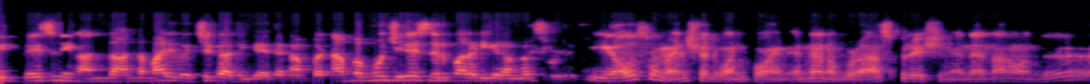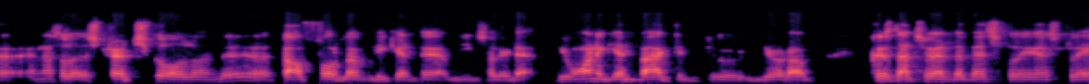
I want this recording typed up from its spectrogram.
ஈத் பிளேஸ் நீங்க அந்த அந்த மாதிரி வச்சுக்காதீங்க. இதை நம்ம நம்ம மூஞ்சிலே செருப்பால் அடிக்கிற மாதிரி சொல்றீங்க. He also mentioned one point என்ன நம்மளோட ஆஸ்பிரேஷன் என்னன்னா வந்து என்ன சொல்ல ஸ்ட்ரெச் கோல் வந்து டாப் ஃபோர்ல பிடிக்கிறது அப்படின்னு சொல்லிட்டு. You want get back in to Europe because that's where the best players play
